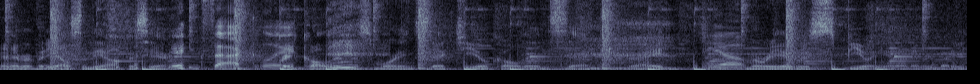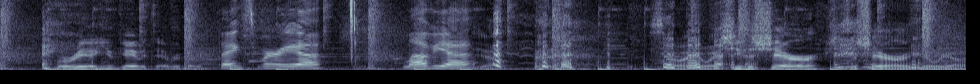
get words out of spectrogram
and everybody else in the office here. exactly. Rick called in this morning sick. Gio called in sick, right? Yeah. Maria was spewing it on everybody. Maria, you gave it to everybody. Thanks, Maria. Love ya. Yeah. so anyway, she's a sharer. She's a sharer, and here we are.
